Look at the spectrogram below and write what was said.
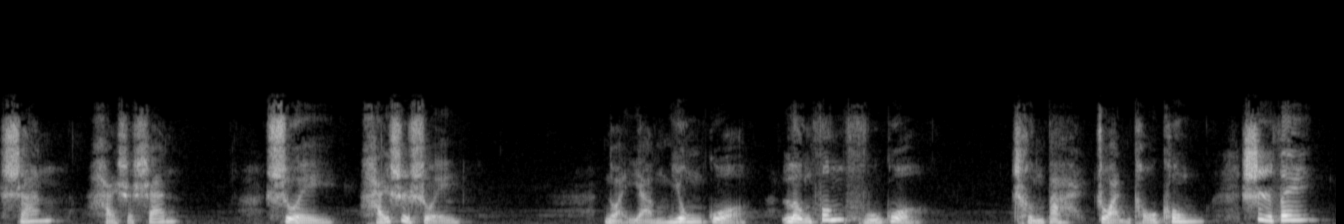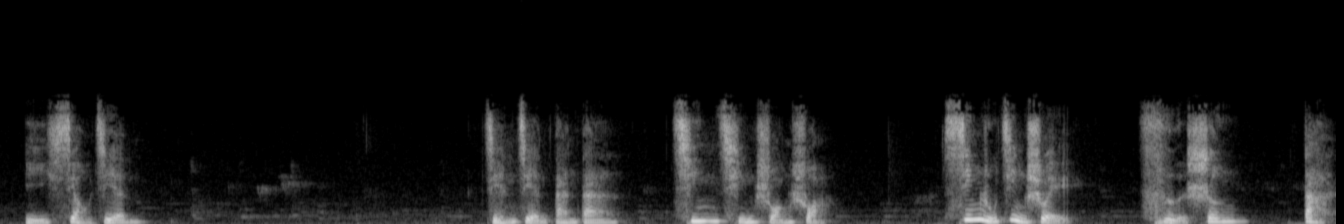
山还是山，水还是水，暖阳拥过，冷风拂过，成败。转头空，是非一笑间。简简单单，清清爽爽，心如静水，此生淡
